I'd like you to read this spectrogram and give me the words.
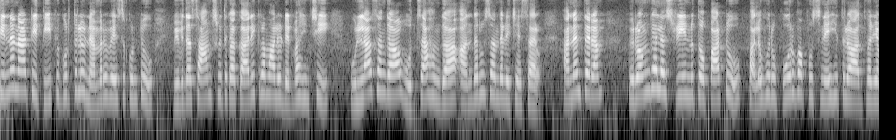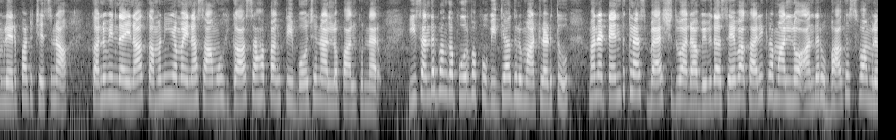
చిన్ననాటి తీపి గుర్తులు నెమరు వేసుకుంటూ వివిధ సాంస్కృతిక కార్యక్రమాలు నిర్వహించి ఉల్లాసంగా ఉత్సాహంగా అందరూ సందడి చేశారు. అనంతరం రొంగల శ్రీనుతో పాటు పలువురు పూర్వపు స్నేహితుల ఆధ్వర్యంలో ఏర్పాటు చేసిన కనువిందైన కమనీయమైన సామూహిక సహపంక్తి భోజనాల్లో పాల్గొన్నారు. ఈ సందర్భంగా పూర్వపు విద్యార్థులు మాట్లాడుతూ మన టెన్త్ క్లాస్ బ్యాచ్ ద్వారా వివిధ సేవా కార్యక్రమాల్లో అందరూ భాగస్వాములు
